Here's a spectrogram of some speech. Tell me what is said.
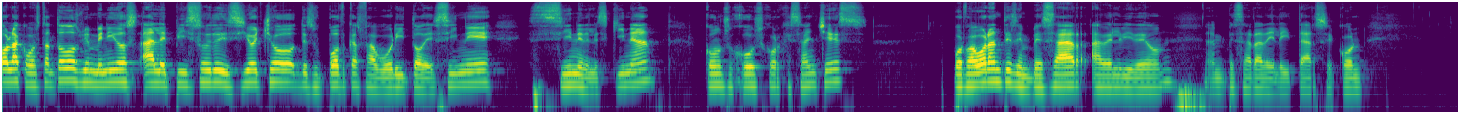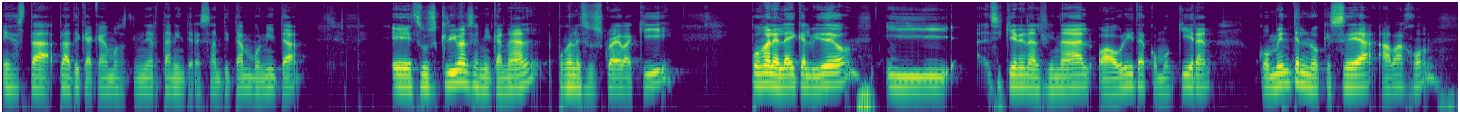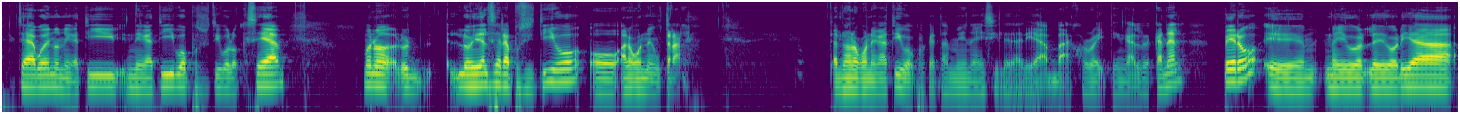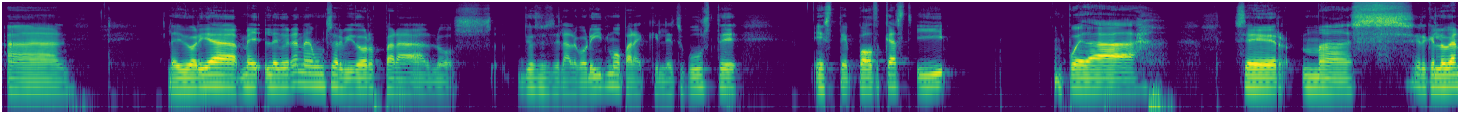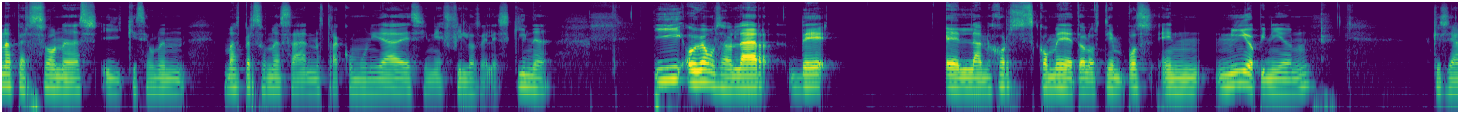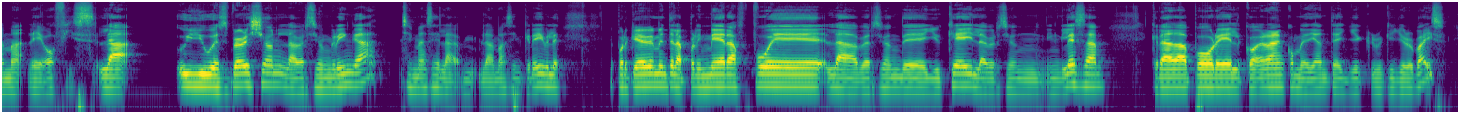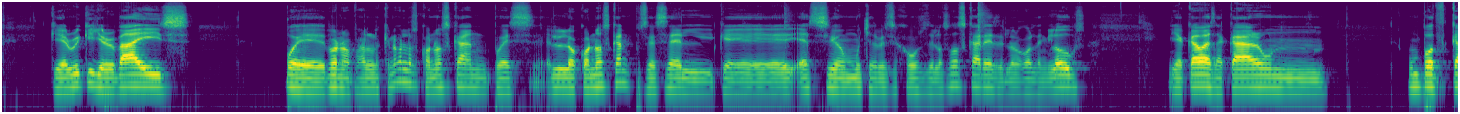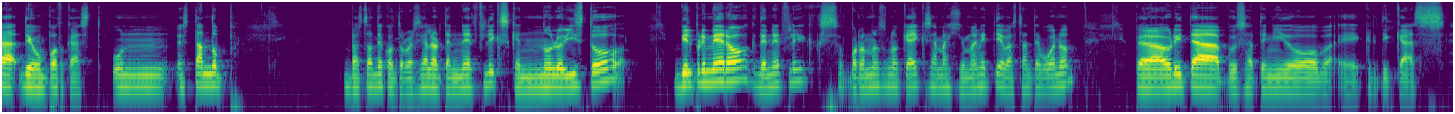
Hola, ¿cómo están todos? Bienvenidos al episodio 18 de su podcast favorito de cine, Cine de la Esquina, con su host Jorge Sánchez. Por favor, antes de empezar a ver el video, a empezar a deleitarse con esta plática que vamos a tener tan interesante y tan bonita, eh, suscríbanse a mi canal, pónganle subscribe aquí, pónganle like al video y si quieren al final o ahorita, como quieran, comenten lo que sea abajo sea bueno, negativo, negativo, positivo, lo que sea. Bueno, lo, ideal será positivo o algo neutral. No algo negativo, porque también ahí sí le daría bajo rating al canal. Pero eh, me le ayudaría a. Le ayudaría, le ayudarían a un servidor para los dioses del algoritmo, para que les guste este podcast y pueda ser más, que lo vean a personas y que se unan más personas a nuestra comunidad de cinéfilos de la esquina. Y hoy vamos a hablar de eh, la mejor comedia de todos los tiempos, en mi opinión, que se llama The Office. La US version, la versión gringa, se me hace la, la más increíble. Porque obviamente la primera fue la versión de UK, la versión inglesa creada por el gran comediante Ricky Gervais. Que Ricky Gervais, pues bueno, para los que no los conozcan, pues lo conozcan, pues es el que ha sido muchas veces host de los Oscars, de los Golden Globes. Y acaba de sacar un, un podcast, digo un podcast, un stand-up bastante controversial ahorita en Netflix, que no lo he visto. Vi el primero de Netflix, por lo menos uno que hay, que se llama Humanity, bastante bueno. Pero ahorita pues ha tenido eh, críticas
